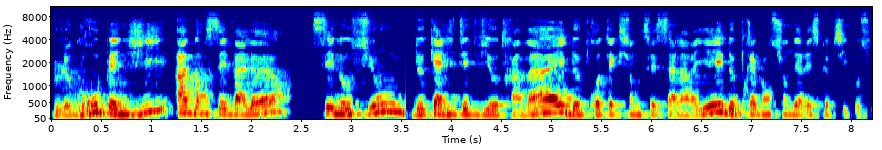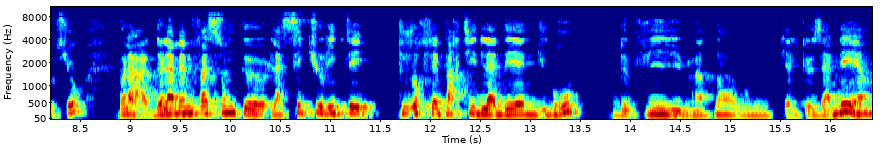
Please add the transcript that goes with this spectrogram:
le groupe NJ a dans ses valeurs ces notions de qualité de vie au travail, de protection de ses salariés, de prévention des risques psychosociaux. Voilà, de la même façon que la sécurité toujours fait partie de l'ADN du groupe depuis maintenant quelques années. Hein,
